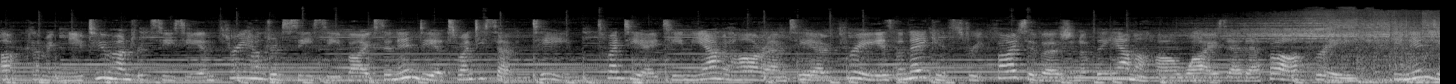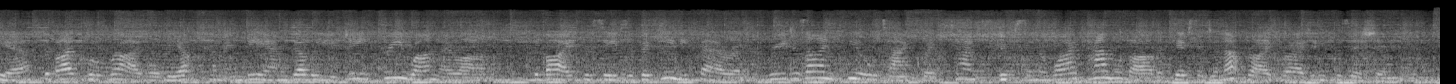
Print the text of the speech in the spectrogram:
Upcoming new 200cc and 300cc bikes in India 2017. 2018 Yamaha MT-03 is the naked Street Fighter version of the Yamaha YZF-R3. In India, the bike will rival the upcoming BMW G310R. The bike receives a bikini fairing, redesigned fuel tank with tank scoops and a wide handlebar that gives it an upright riding position.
